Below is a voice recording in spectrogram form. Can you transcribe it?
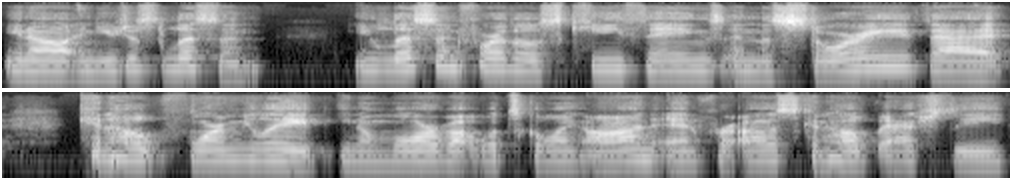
You know, and you just listen you listen for those key things in the story that can help formulate you know more about what's going on and for us can help actually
